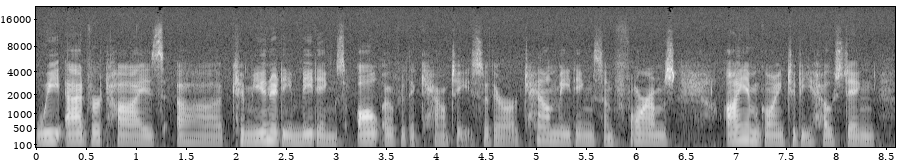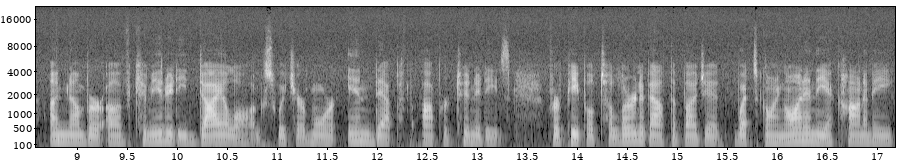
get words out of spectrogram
We advertise uh, community meetings all over the county. So there are town meetings and forums. I am going to be hosting a number of community dialogues, which are more in depth opportunities for people to learn about the budget, what's going on in the economy,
